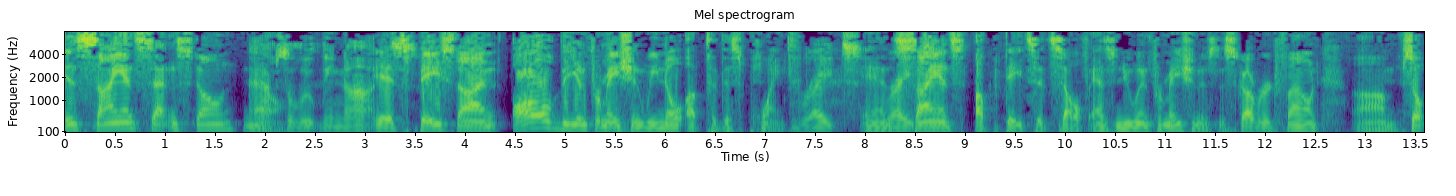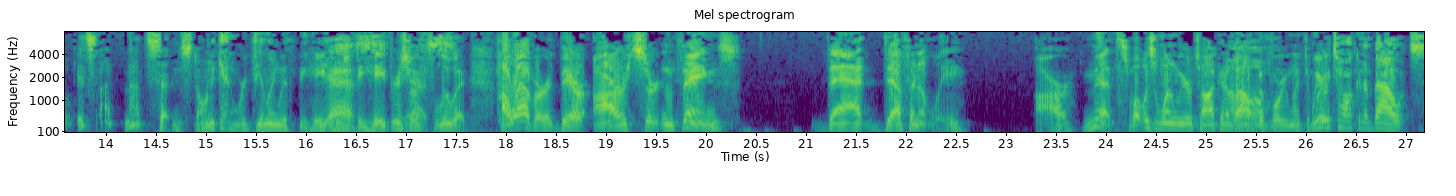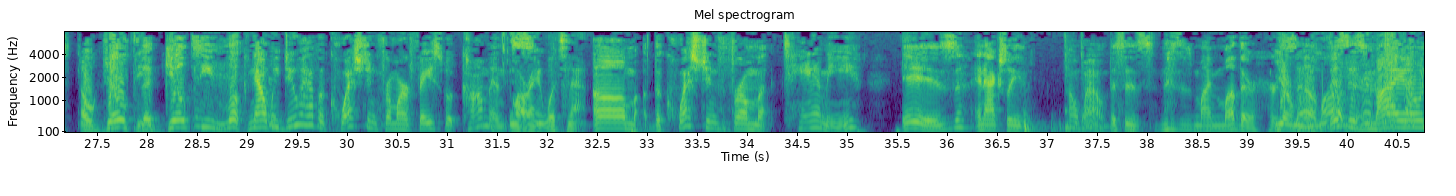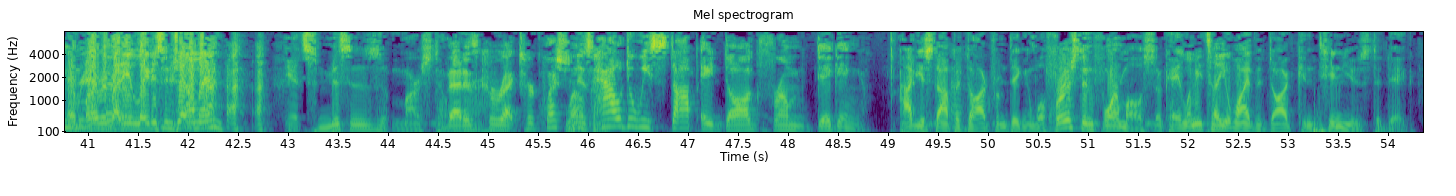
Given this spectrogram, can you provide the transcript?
is science set in stone? No. Absolutely not. It's based on all the information we know up to this point. right. And right. science updates itself as new information is discovered, found. Um, so it's not, not set in stone. Again, we're dealing with behaviors. Yes, behaviors are fluid. However, there are certain things that definitely are myths. What was the one we were talking about Um, before we went to we were talking about oh, guilty. the guilty look. Now we do have a question from our Facebook comments. All right, what's that? Um, the question from Tammy is, and actually, oh wow, this is, this is my mother herself. Your mother. This is my own. Everybody, ladies and gentlemen, it's Mrs. Marston. That is correct. Her question is, how do we stop a dog from digging? How do you stop a dog from digging? Well, first and foremost, okay, let me tell you why the dog continues to dig.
